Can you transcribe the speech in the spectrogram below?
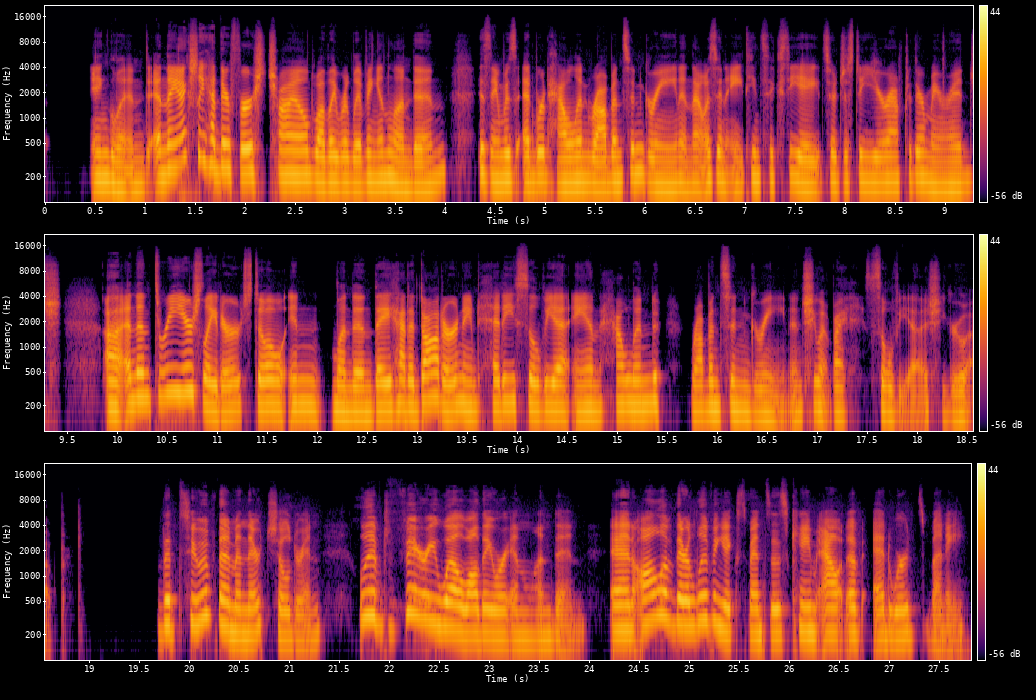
England. And they actually had their first child while they were living in London. His name was Edward Howland Robinson Green, and that was in 1868, so just a year after their marriage. Uh, and then three years later, still in London, they had a daughter named Hetty Sylvia Ann Howland Robinson Green, and she went by Sylvia as she grew up. The two of them and their children lived very well while they were in London, and all of their living expenses came out of Edward's money.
